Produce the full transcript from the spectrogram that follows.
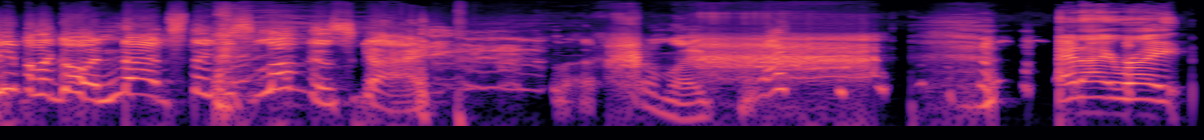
people are going nuts. They just love this guy." I'm like, what? And I write,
